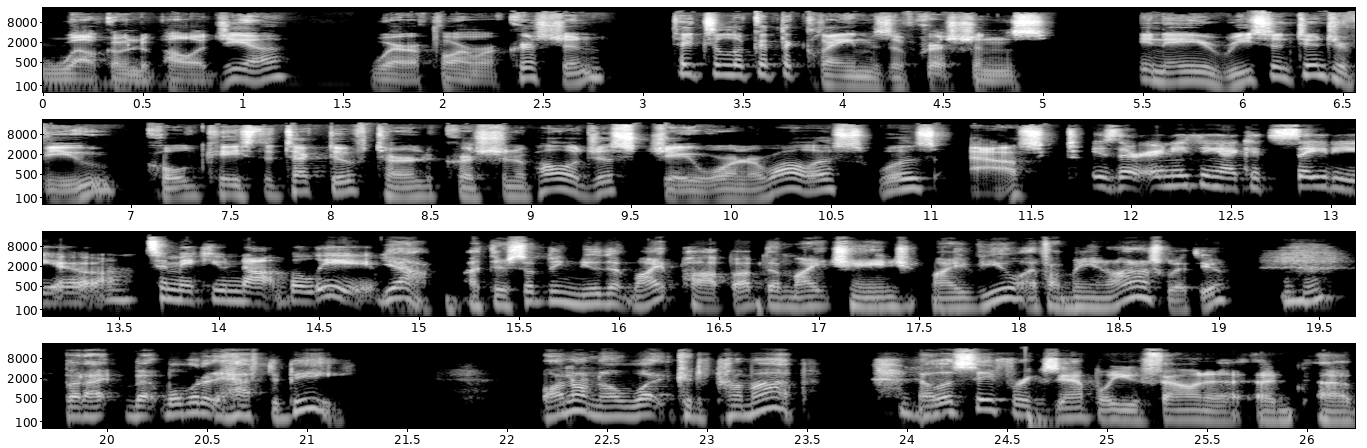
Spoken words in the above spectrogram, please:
Welcome to Apologia, where a former Christian takes a look at the claims of Christians. In a recent interview, cold case detective turned Christian apologist J. Warner Wallace was asked Is there anything I could say to you to make you not believe? Yeah, uh, there's something new that might pop up that might change my view, if I'm being honest with you. Mhm. But I but what would it have to be? Well, I don't know what could come up. Now, Mhm. let's say, for example, you found a, a, a,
